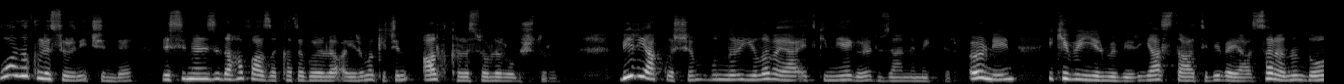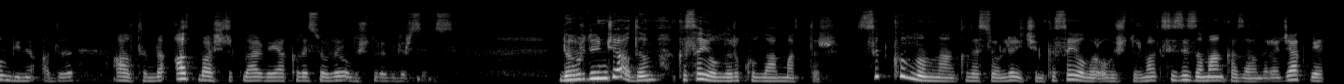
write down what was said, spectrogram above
Bu ana klasörün içinde resimlerinizi daha fazla kategorilere ayırmak için alt klasörler oluşturun. Bir yaklaşım bunları yıla veya etkinliğe göre düzenlemektir. Örneğin 2021 yaz tatili veya Sara'nın doğum günü adı altında alt başlıklar veya klasörler oluşturabilirsiniz. Dördüncü adım kısa yolları kullanmaktır. Sık kullanılan klasörler için kısa yollar oluşturmak size zaman kazandıracak ve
